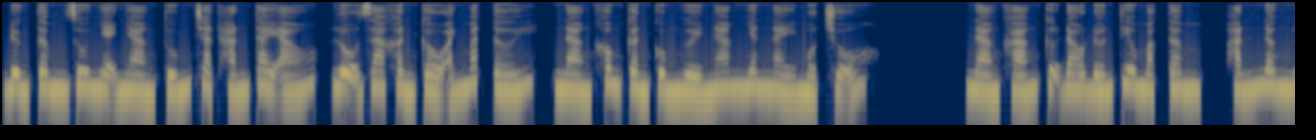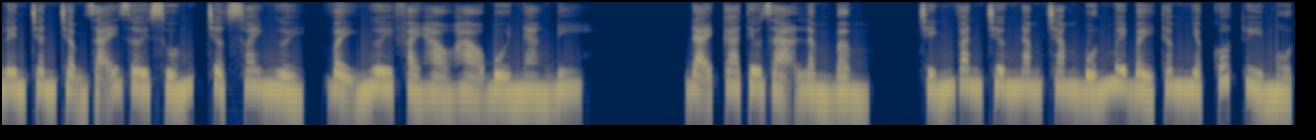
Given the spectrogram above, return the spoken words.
Đường tâm du nhẹ nhàng túm chặt hắn tay áo, lộ ra khẩn cầu ánh mắt tới, nàng không cần cùng người nam nhân này một chỗ. Nàng kháng cự đau đớn tiêu mặc tâm, hắn nâng lên chân chậm rãi rơi xuống, chợt xoay người, vậy ngươi phải hảo hảo bồi nàng đi. Đại ca tiêu dạ lẩm bẩm chính văn chương 547 thâm nhập cốt thủy một.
